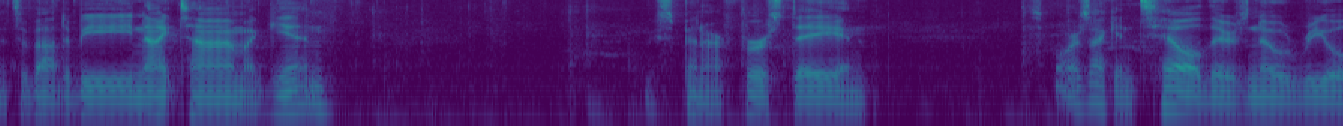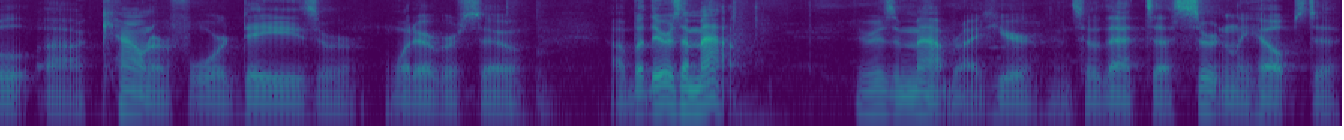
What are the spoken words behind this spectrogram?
It's about to be nighttime again. We spent our first day, and as far as I can tell, there's no real uh, counter for days or whatever. So, uh, but there is a map. There is a map right here, and so that uh, certainly helps to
